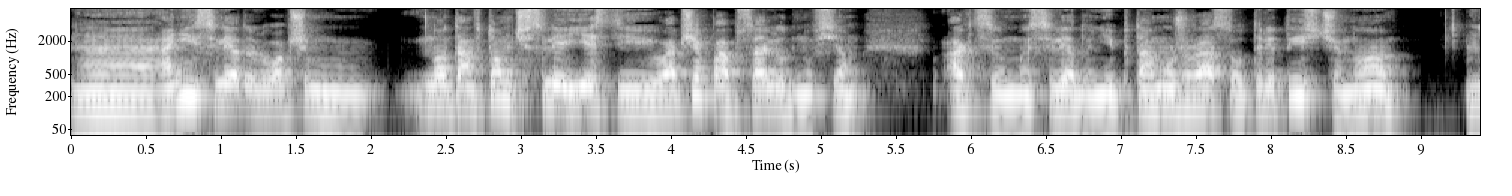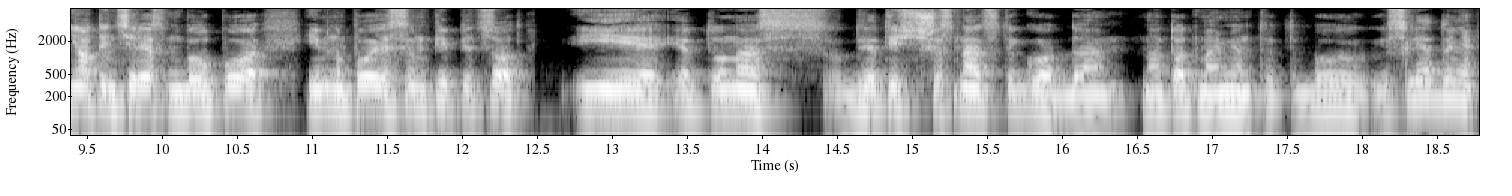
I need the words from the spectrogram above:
Э, они исследовали, в общем, ну, там в том числе есть и вообще по абсолютно всем акциям исследований, и по тому же Russell 3000, но мне вот интересно было по, именно по S&P 500. И это у нас 2016 год, да, на тот момент это было исследование.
